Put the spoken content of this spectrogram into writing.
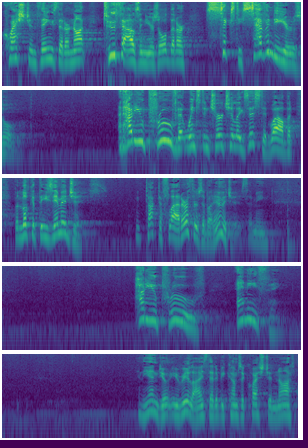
question things that are not 2,000 years old, that are 60, 70 years old? And how do you prove that Winston Churchill existed? Well, but, but look at these images. We talk to flat earthers about images. I mean, how do you prove anything? In the end, don't you realize that it becomes a question not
